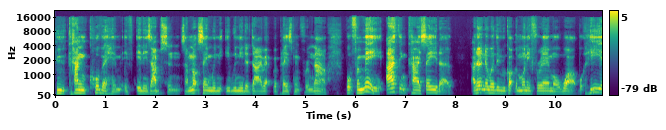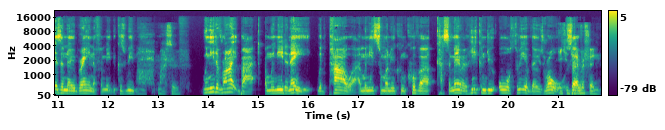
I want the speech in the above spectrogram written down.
who can cover him if in his absence. I'm not saying we need, we need a direct replacement for him now, but for me, I think Caicedo I don't know whether we got the money for him or what, but he is a no-brainer for me because we oh, massive. we need a right back and we need an eight with power and we need someone who can cover Casemiro. He can do all three of those roles. He can So- do everything.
